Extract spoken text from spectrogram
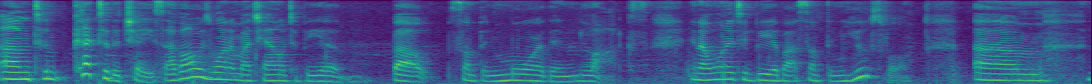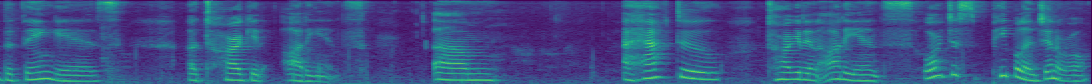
um, to cut to the chase, I've always wanted my channel to be about something more than locks, and I want it to be about something useful. Um, the thing is, a target audience. Um, I have to target an audience or just people in general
